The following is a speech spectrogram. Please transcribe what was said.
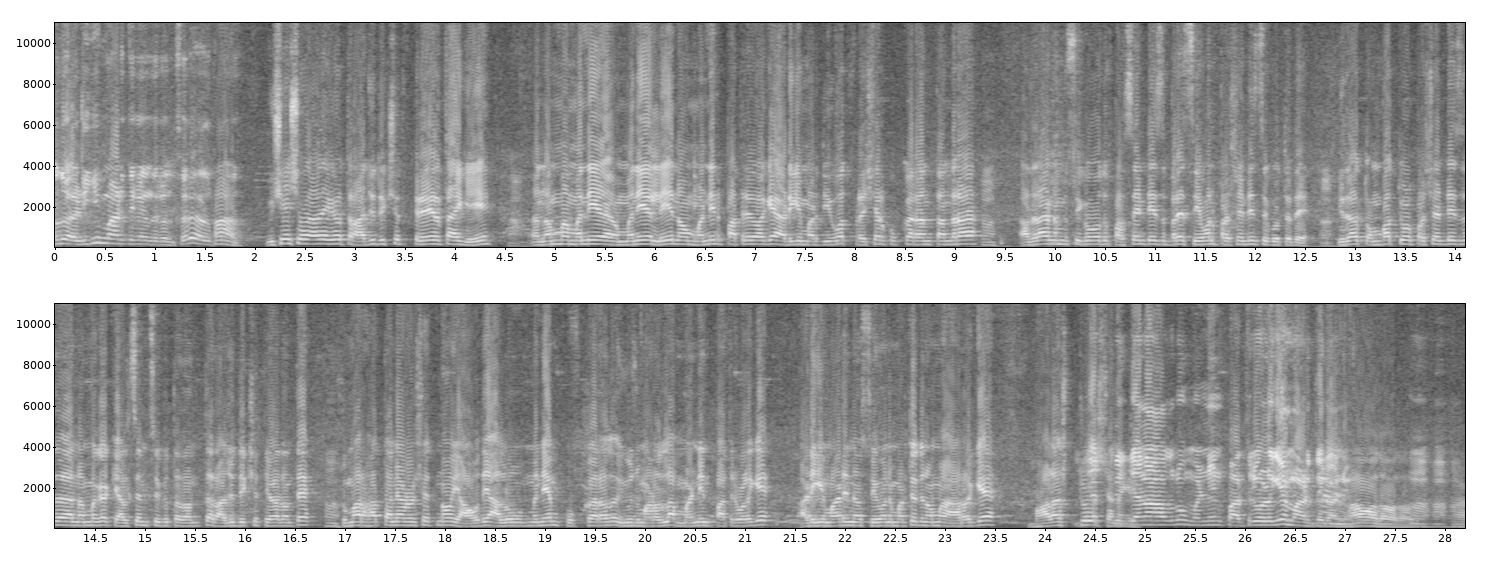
ಅದು ಅಡಿಗೆ ಮಾಡ್ತೀನಿ ಅಂದ್ರಲ್ಲ ಸರ್ ಅದು ವಿಶೇಷವಾದ ಇವತ್ತು ರಾಜು ದೀಕ್ಷಿತ್ ಪ್ರೇರಿತಾಗಿ ನಮ್ಮ ಮನೆಯ ಮನೆಯಲ್ಲಿ ನಾವು ಮಣ್ಣಿನ ಪಾತ್ರೆಯೊಳಗೆ ಅಡಿಗೆ ಮಾಡ್ತೀವಿ. ಇವತ್ತು ಪ್ರೆಷರ್ ಕುಕ್ಕರ್ ಅಂತಂದ್ರ ಅದ್ರಾಗ ನಮ್ಗೆ ಸಿಗೋದು ಪರ್ಸೆಂಟೇಜ್ ಬರೀ ಸೆವೆನ್ ಪರ್ಸೆಂಟೇಜ್ ಸಿಗುತ್ತದೆ. ಇದ್ರಾಗ ತೊಂಬತ್ತೇಳು ಪರ್ಸೆಂಟೇಜ್ ನಮಗೆ ಕ್ಯಾಲ್ಸಿಯಂ ಸಿಗುತ್ತದೆ ಅಂತ ರಾಜು ದೀಕ್ಷಿತ್ ಹೇಳದಂತೆ. ಸುಮಾರು ಹತ್ತು ಹನ್ನೆರಡು ವರ್ಷ ನಾವು ಯಾವುದೇ ಅಲ್ಯೂಮಿನಿಯಂ ಕುಕ್ಕರ್ ಅದು ಯೂಸ್ ಮಾಡೋಲ್ಲ ಮಣ್ಣಿನ ಪಾತ್ರೆ ಒಳಗೆ ಅಡಿಗೆ ಮಾಡಿ ನಾವು ಸೇವನೆ ಮಾಡ್ತೀವಿ ನಮ್ಮ ಆರೋಗ್ಯ ಬಹಳಷ್ಟು ಎಷ್ಟು ಜನ ಆದ್ರೂ ಮಣ್ಣಿನ ಪಾತ್ರೆ ಒಳಗೆ ಮಾಡ್ತೀರಾ ನೀವು? ಹೌದೌದು ಹಾ, ಹಾ,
